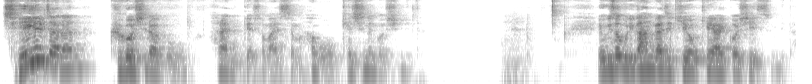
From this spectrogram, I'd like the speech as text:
제일 잘한 그것이라고 하나님께서 말씀하고 계시는 것입니다. 여기서 우리가 한 가지 기억해야 할 것이 있습니다.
